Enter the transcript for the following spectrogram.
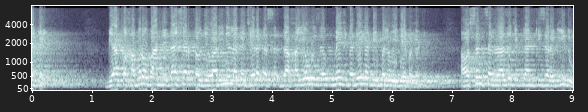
نه کوي بیا په خبرو باندې دا شرط او جواری نه لګي چې لکه دا خیو میچ بده غټي بل وي دی بغټي او سلسل راځي چې پلان کې سره کیدو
